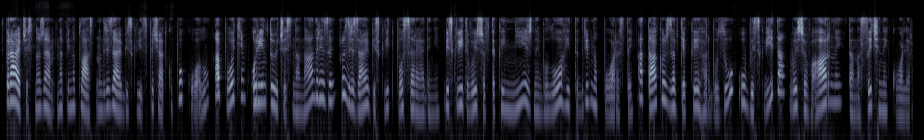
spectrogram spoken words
Спираючись ножем на пінопласт, надрізаю бісквіт спочатку по колу, а потім, орієнтуючись на надрізи, розрізаю бісквіт посередині. Бісквіт вийшов такий ніжний, вологий та дрібнопористий, а також завдяки гарбузу у бісквіта вийшов гарний та насичений колір.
